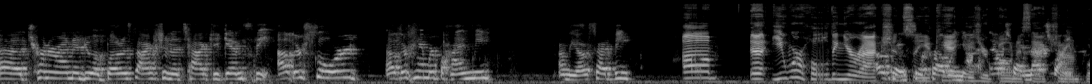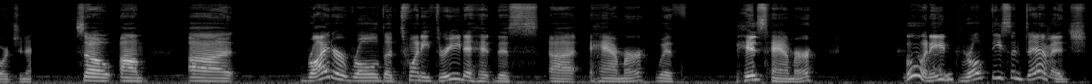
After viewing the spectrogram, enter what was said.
uh, turn around and do a bonus action attack against the other sword, other hammer behind me, on the other side of me? Um, uh, you were holding your action, Okay, so so you can't not. use your That's bonus fine, action, fine. unfortunate. So, um, uh, Ryder rolled a 23 to hit this uh hammer with his hammer. Ooh, and he rolled decent damage.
